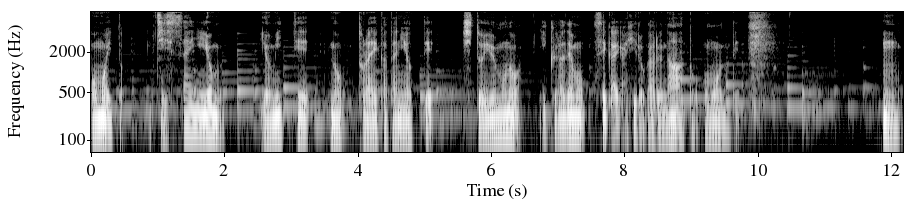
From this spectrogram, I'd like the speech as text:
思いと実際に読む読み手の捉え方によって詩というものはいくらでも世界が広がるなぁと思うのでうん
